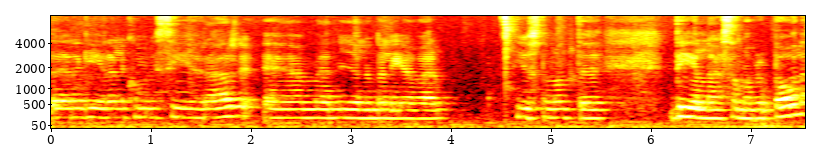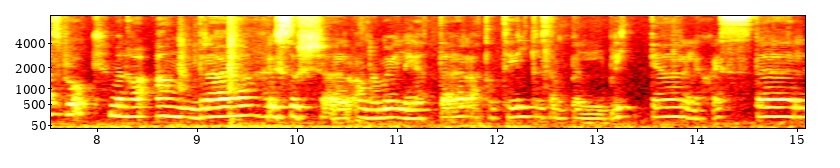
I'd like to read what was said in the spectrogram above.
interagerar eh, eller kommunicerar eh, med nyanlända elever just när man inte delar samma verbala språk men har andra resurser och andra möjligheter att ta till, till exempel blickar eller gester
